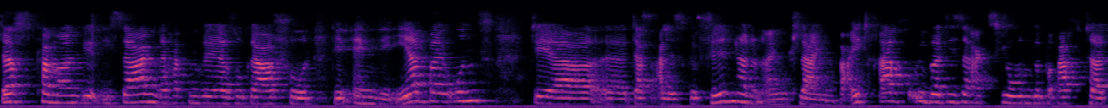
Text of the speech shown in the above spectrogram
Das kann man wirklich sagen. Da hatten wir ja sogar schon den NDR bei uns, der äh, das alles gefilmt hat und einen kleinen Beitrag über diese Aktion gebracht hat.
